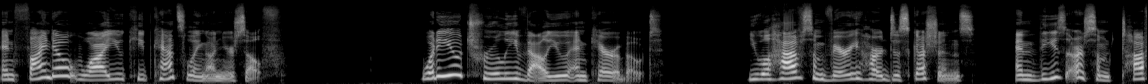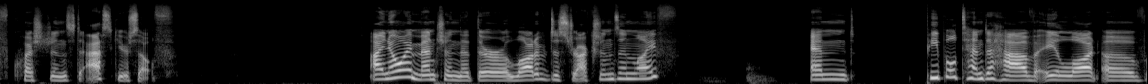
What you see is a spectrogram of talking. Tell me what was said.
and find out why you keep canceling on yourself. What do you truly value and care about? You will have some very hard discussions, and these are some tough questions to ask yourself. I know I mentioned that there are a lot of distractions in life, and people tend to have a lot of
